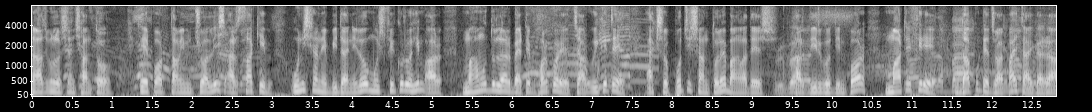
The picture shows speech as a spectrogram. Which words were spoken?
নাজমুল হোসেন শান্ত। এরপর তামিম চুয়াল্লিশ আর সাকিব উনিশ রানে বিদায় নিল মুশফিকুর রহিম আর মাহমুদুল্লাহর ব্যাটে ভর করে চার উইকেটে একশো পঁচিশ রান তোলে বাংলাদেশ। আর দীর্ঘদিন পর মাঠে ফিরে দাপুটে জয় পায় টাইগাররা.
